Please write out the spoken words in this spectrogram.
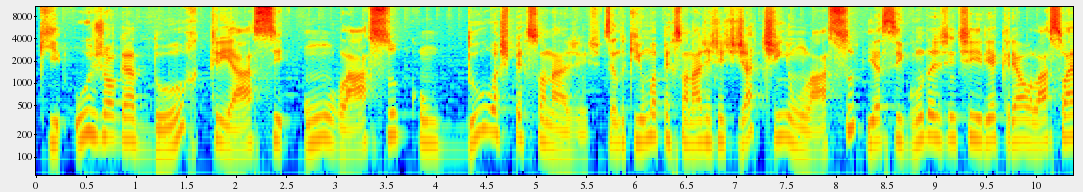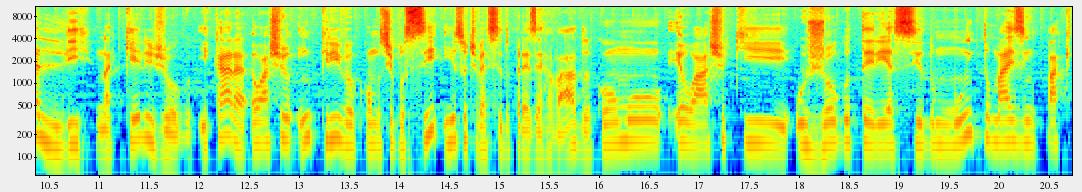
que o jogador criasse um laço com duas personagens, sendo que uma personagem a gente já tinha um laço e a segunda a gente iria criar o laço ali, naquele jogo. E cara, eu acho incrível como, tipo, se isso tivesse sido preservado, como eu acho que o jogo teria sido muito mais impactante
